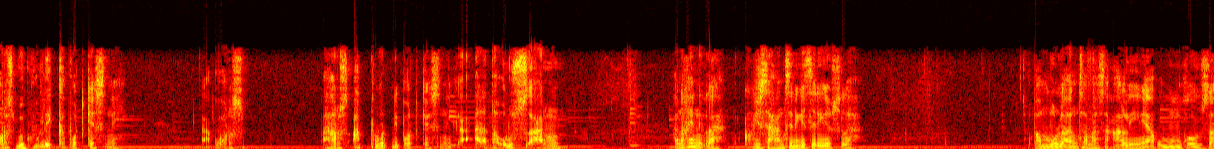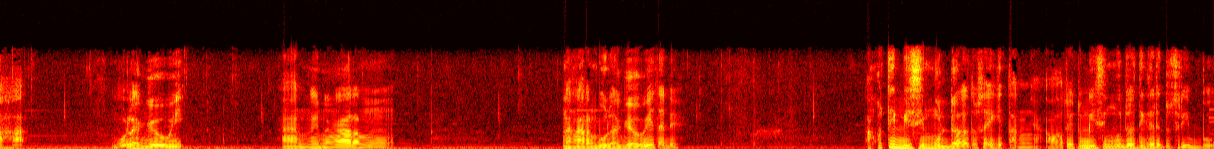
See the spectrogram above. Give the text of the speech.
harus berbalik ke podcast nih. Aku harus harus upload di podcast nih gak ada tahu urusan. Karena kan inilah kisahan sedikit serius lah. Pemulaan sama sekali ini aku membuka usaha. Bola gawi. Ini nangaran nangaran bola gawi tadi. Aku tuh bisi modal tuh saya ikitannya waktu itu bisi modal 300 ribu.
